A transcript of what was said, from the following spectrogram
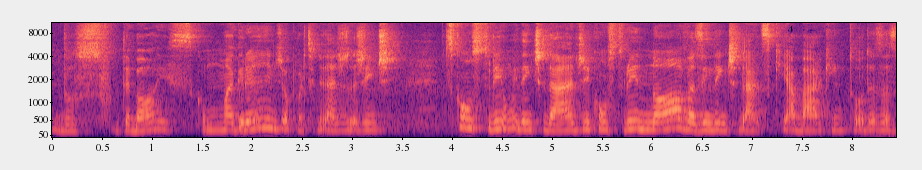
dos futebols como uma grande oportunidade da gente desconstruir uma identidade e construir novas identidades que abarquem todas as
